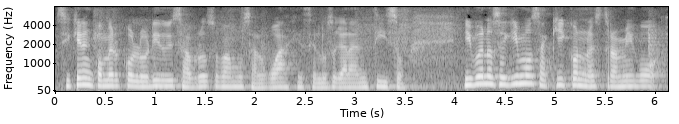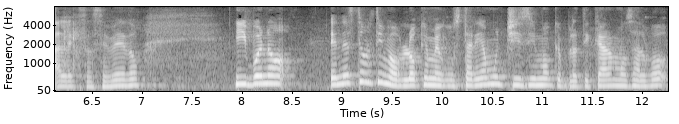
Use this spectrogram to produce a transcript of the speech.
Si quieren comer colorido y sabroso, vamos al Guaje, se los garantizo. Y bueno, seguimos aquí con nuestro amigo Alex Acevedo. Y bueno, en este último bloque me gustaría muchísimo que platicáramos algo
